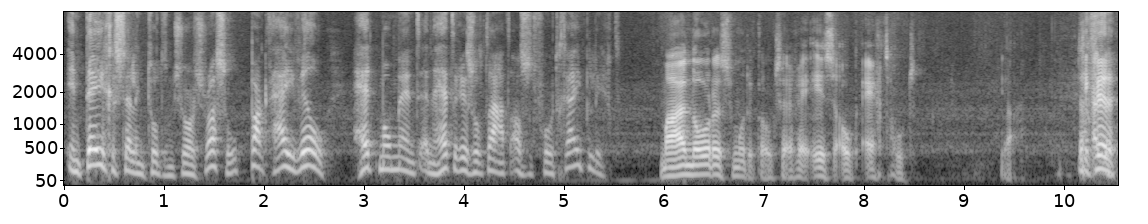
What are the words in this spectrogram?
in tegenstelling tot een George Russell, pakt hij wel het moment en het resultaat als het voor het grijpen ligt. Maar Norris, moet ik ook zeggen, is ook echt goed. Ik vind het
